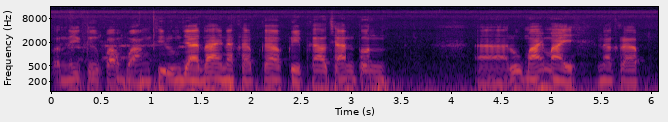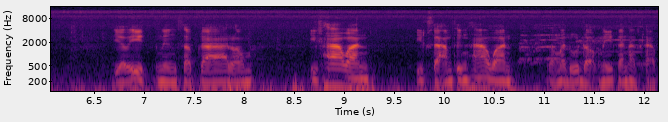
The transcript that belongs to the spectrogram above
ต้นนี้คือความหวังที่ลุงยาได้นะครับก็กลีบข้าวชั้นต้นลูกไม้ใหม่นะครับ เดี๋ยวอีกหนึ่งสัปดาห์เรา อีกห้าวันอีกสามถึงห้าวัน เรามาดูดอกนี้กันนะครับ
